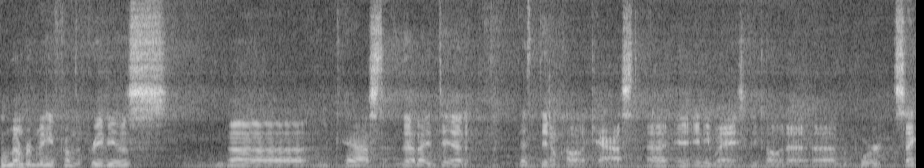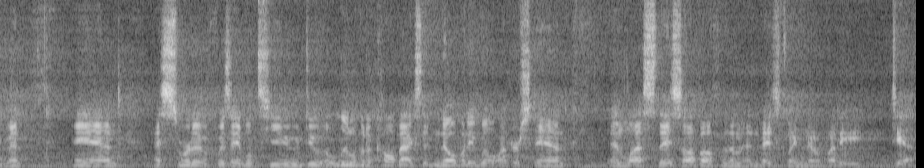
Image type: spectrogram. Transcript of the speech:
remembered me from the previous uh, cast that I did that they don't call it a cast uh, anyway. They call it a, a report segment, and I sort of was able to do a little bit of callbacks that nobody will understand unless they saw both of them, and basically nobody did.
